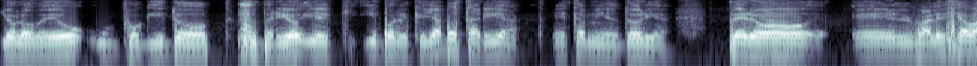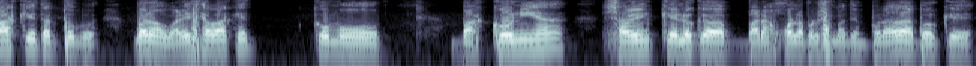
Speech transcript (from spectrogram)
yo lo veo un poquito superior y, por el que yo apostaría en esta eliminatoria. Pero el Valencia Vázquez, tanto, bueno, Valencia Vázquez como Vasconia saben qué es lo que van a jugar la próxima temporada, porque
